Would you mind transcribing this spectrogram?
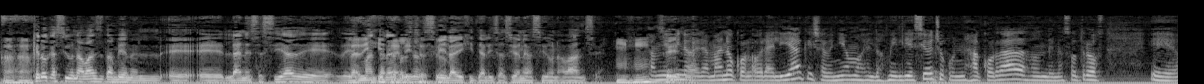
Ajá. Creo que ha sido un avance también el, eh, eh, la necesidad de, de La mantener el proceso. digitalización. Sí, la digitalización ha sido un avance. También Sí. vino de la mano con la oralidad, que ya veníamos del 2018 con unas acordadas donde nosotros eh,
